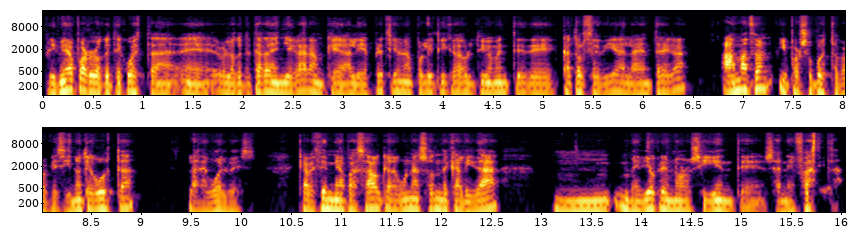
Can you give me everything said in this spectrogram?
Primero por lo que te cuesta, eh, lo que te tarda en llegar, aunque AliExpress tiene una política últimamente de 14 días en la entrega. Amazon y por supuesto porque si no te gusta, la devuelves. Que a veces me ha pasado que algunas son de calidad mediocre, no lo siguiente, o sea, nefasta.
